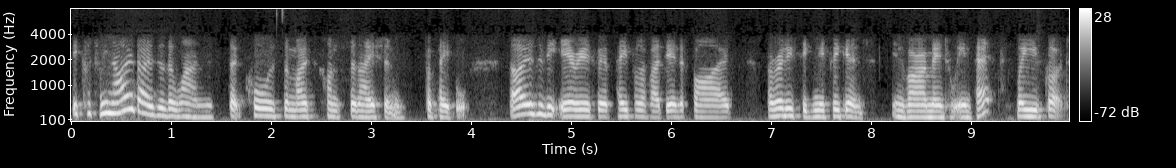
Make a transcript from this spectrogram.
because we know those are the ones that cause the most consternation for people. Those are the areas where people have identified a really significant environmental impact, where you've got,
